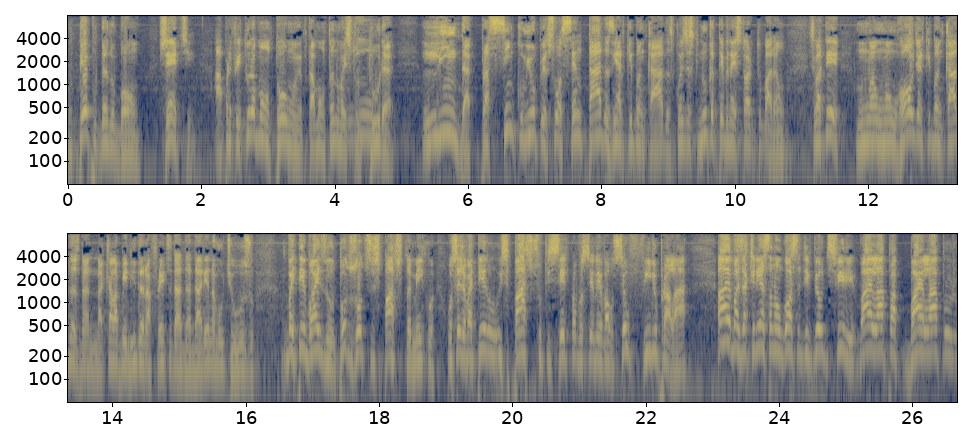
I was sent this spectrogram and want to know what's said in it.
O tempo dando bom. Gente, a prefeitura montou, um, tá montando uma estrutura linda para 5 mil pessoas sentadas em arquibancadas, coisas que nunca teve na história do Tubarão. Você vai ter uma- uma- um hall de arquibancadas na, naquela avenida na frente da, da- da Arena Multiuso. Vai ter mais todos os outros espaços também, ou seja, vai ter o espaço suficiente para você levar o seu filho para lá. Ah, mas a criança não gosta de ver o desfile. Vai lá pra, vai lá pro,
